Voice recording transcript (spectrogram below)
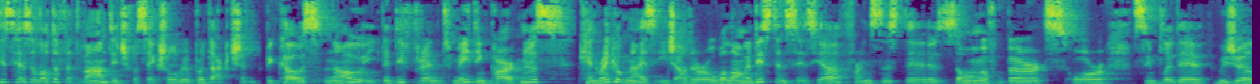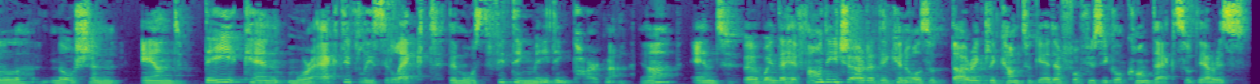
this has a lot of advantage for sexual reproduction because now the different mating partners can recognize each other over longer distances. Yeah. For instance, the song of birds or simply the visual notion and they can more actively select the most fitting mating partner. Yeah. And uh, when they have found each other, they can also directly come together for physical contact. So there is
